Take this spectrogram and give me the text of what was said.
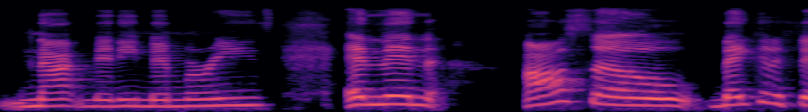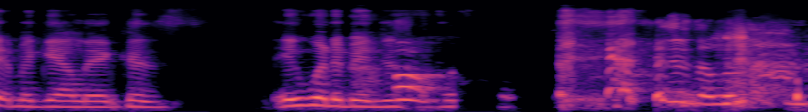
not many memories. And then also they could have fit Miguel in because it would have been just, oh. just a little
